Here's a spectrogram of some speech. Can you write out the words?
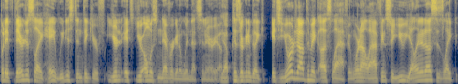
But if they're just like, hey, we just didn't think you're you're it's you're almost never gonna win that scenario. Yep. Because they're gonna be like, it's your job to make us laugh, and we're not laughing. So you yelling at us is like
